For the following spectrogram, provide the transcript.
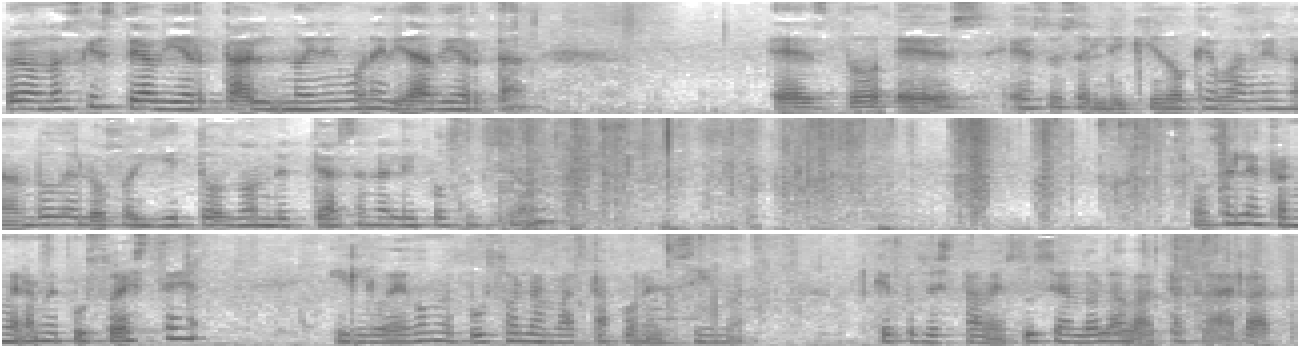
Pero no es que esté abierta, no hay ninguna herida abierta. Esto es, esto es el líquido que va drenando de los hoyitos donde te hacen la liposucción. Entonces la enfermera me puso este y luego me puso la bata por encima que pues estaba ensuciando la bata cada rato.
